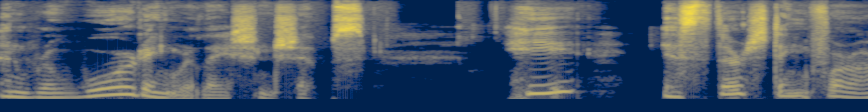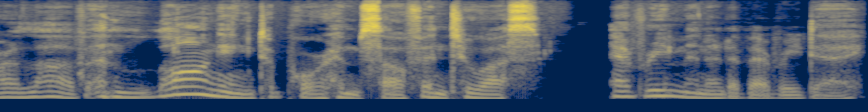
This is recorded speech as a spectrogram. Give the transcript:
and rewarding relationships. He is thirsting for our love and longing to pour himself into us every minute of every day.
